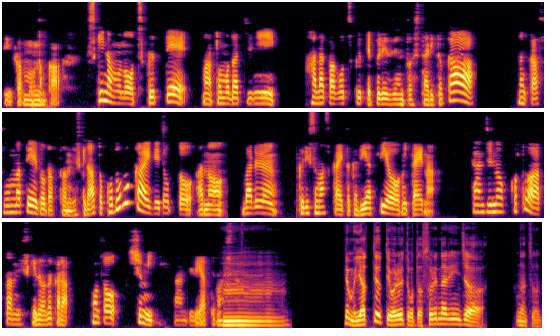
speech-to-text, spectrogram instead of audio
ていうかもうなんか、好きなものを作って、まあ友達に花かご作ってプレゼントしたりとか、なんかそんな程度だったんですけど、あと子供会でちょっとあの、バルーン、クリスマス会とかでやってよ、みたいな感じのことはあったんですけど、だから、本当趣味感じでやってました。ん。でもやってよって言われるってことは、それなりにじゃあ、なんつうの、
